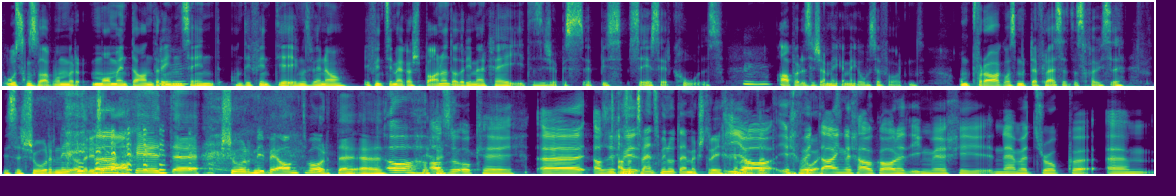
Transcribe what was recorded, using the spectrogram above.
die Ausgangslage, wo wir momentan drin sind. Und ich finde die irgendwie noch, ich finde sie mega spannend. Oder ich merke, hey, das ist etwas, etwas sehr, sehr Cooles. Aber es ist auch mega, mega herausfordernd. Und die Frage, was wir lesen dürfen, das kann unser, unser Schurni oder unser angehender äh, Schurni beantworten. Äh, Oh, also okay. Äh, also ich also will- 20 Minuten haben wir gestrichen. Ja, oder? ich will Gut. eigentlich auch gar nicht irgendwelche Namen droppen. Ähm,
